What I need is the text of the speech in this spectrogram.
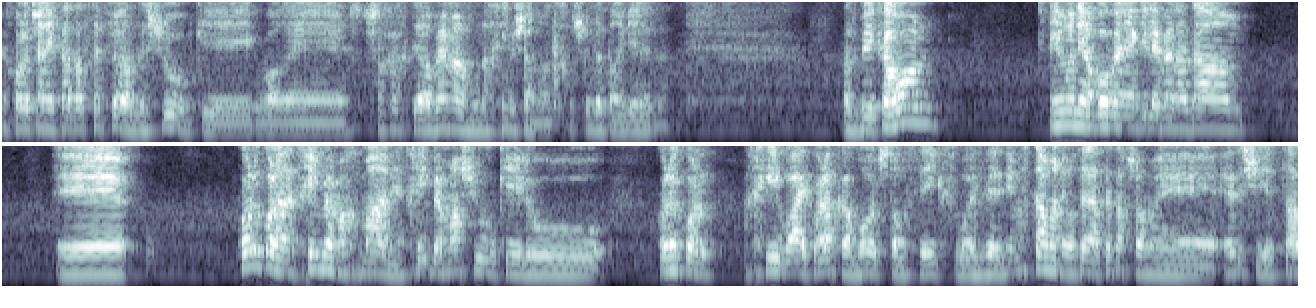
יכול להיות שאני אקרא את הספר הזה שוב, כי כבר uh, שכחתי הרבה מהמונחים שם, אז חשוב לתרגל את זה. אז בעיקרון, אם אני אבוא ואני אגיד לבן אדם, uh, קודם כל אני אתחיל במחמאה, אני אתחיל במשהו כאילו, קודם כל, אחי וואי, כל הכבוד שאתה עושה x, y, z, אם סתם אני רוצה לתת עכשיו איזושהי עצה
